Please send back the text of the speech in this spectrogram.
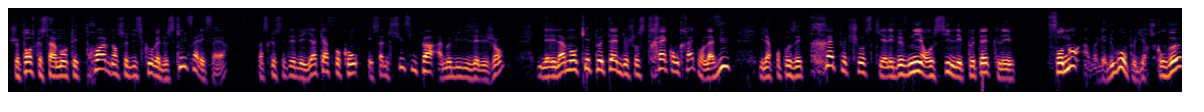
Je pense que ça a manqué de preuves dans ce discours et de ce qu'il fallait faire parce que c'était des yaka faucons et ça ne suffit pas à mobiliser les gens. Il a, manqué peut-être de choses très concrètes, on l'a vu. Il a proposé très peu de choses qui allaient devenir aussi les peut-être les fondements. À Ouagadougou, on peut dire ce qu'on veut.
